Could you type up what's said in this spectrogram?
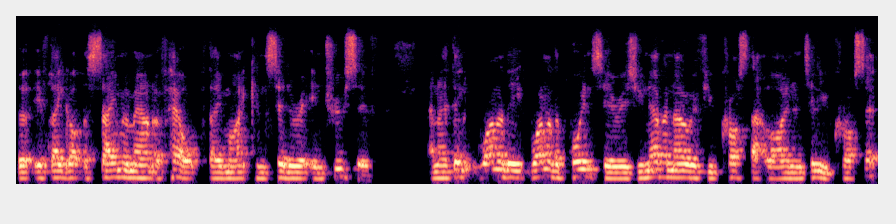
that if they got the same amount of help, they might consider it intrusive. And I think one of the one of the points here is you never know if you've crossed that line until you cross it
